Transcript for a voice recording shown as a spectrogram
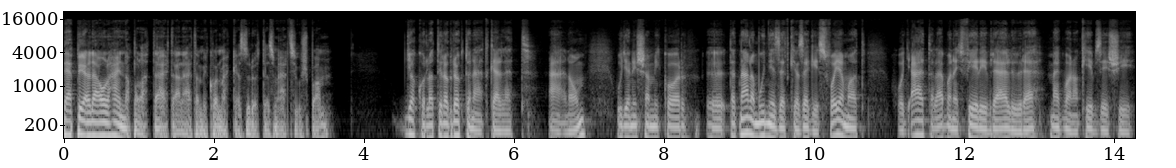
Te például hány nap alatt álltál át, amikor megkezdődött ez márciusban? Gyakorlatilag rögtön át kellett állnom, ugyanis amikor, tehát nálam úgy nézett ki az egész folyamat, hogy általában egy fél évre előre megvan a képzési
